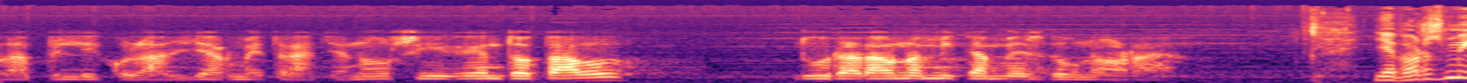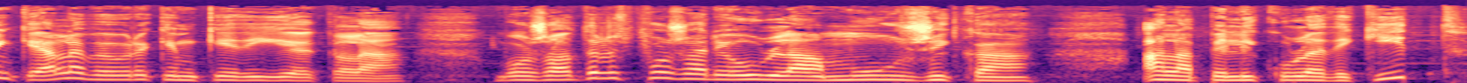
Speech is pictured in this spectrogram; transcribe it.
la pel·lícula, el llargmetratge, no? O sigui que en total durarà una mica més d'una hora. Llavors, Miquel, a veure que em quedi clar, vosaltres posareu la música a la pel·lícula de Kit?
